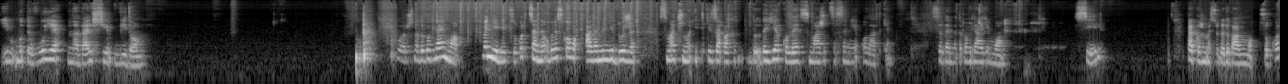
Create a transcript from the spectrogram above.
і мотивує на дальші відео. Борошно додаємо ванільний цукор, це не обов'язково, але мені дуже смачно і такий запах додає, коли смажаться самі оладки. Сюди ми додаємо сіль. Також ми сюди додамо цукор.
